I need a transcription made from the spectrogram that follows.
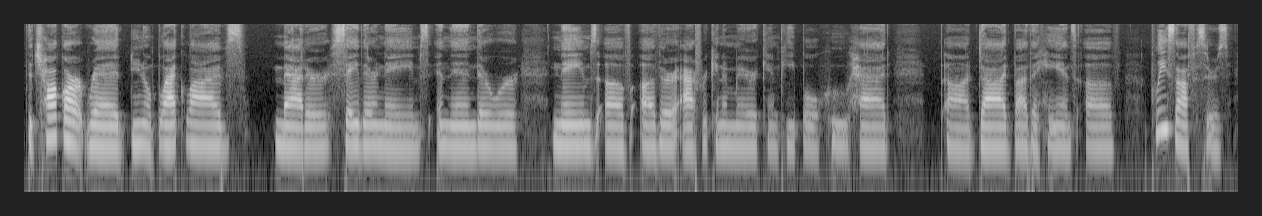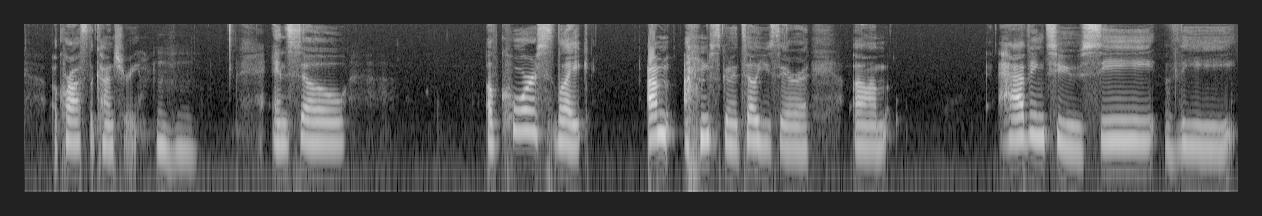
the chalk art read, you know, Black Lives Matter, say their names. And then there were names of other African American people who had uh, died by the hands of police officers across the country. Mm-hmm. And so, of course, like I'm, I'm just going to tell you, Sarah, um, having to see the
